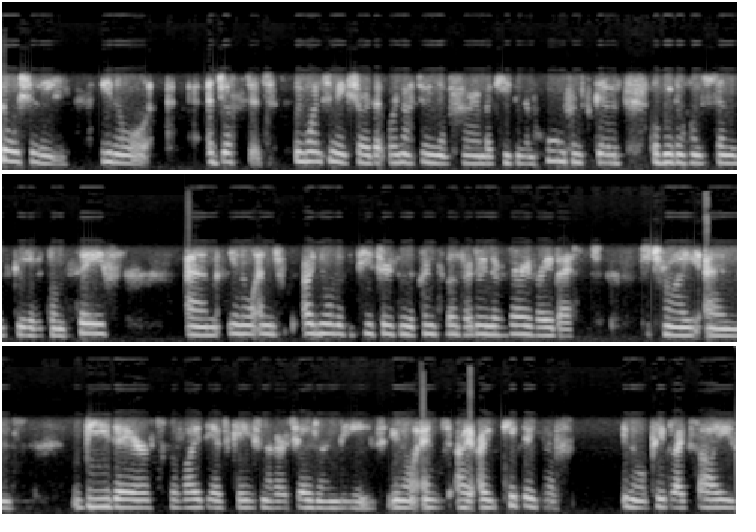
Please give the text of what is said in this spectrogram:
socially, you know, adjusted we want to make sure that we're not doing them harm by keeping them home from school, but we don't want to send them to school if it's unsafe. Um, you know, and I know that the teachers and the principals are doing their very, very best to try and be there to provide the education that our children need. You know, and I, I keep thinking of you know people like Sive,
